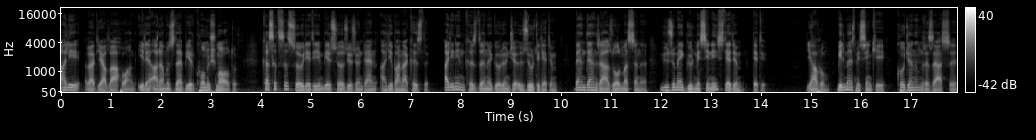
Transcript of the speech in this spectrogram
Ali radıyallahu an ile aramızda bir konuşma oldu. Kasıtsız söylediğim bir söz yüzünden Ali bana kızdı. Ali'nin kızdığını görünce özür diledim. Benden razı olmasını, yüzüme gülmesini istedim.'' dedi. Yavrum, bilmez misin ki kocanın rızası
